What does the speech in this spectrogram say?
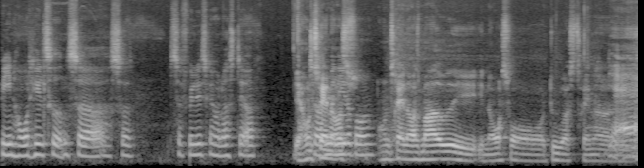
benhårdt hele tiden, så, så selvfølgelig skal hun også derop. Ja, hun træner, også, hun træner også meget ude i, i Norge, hvor du også træner. Ja, jeg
